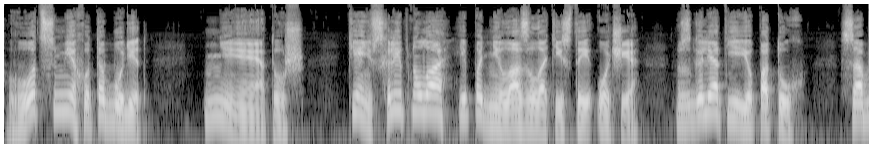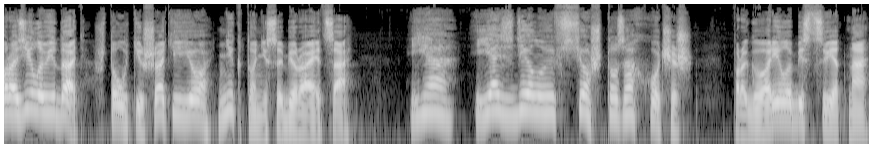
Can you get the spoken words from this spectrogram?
Вот смеху-то будет. Нет уж. Тень всхлипнула и подняла золотистые очи. Взгляд ее потух. Сообразила, видать, что утешать ее никто не собирается. «Я... я сделаю все, что захочешь», — проговорила бесцветно.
